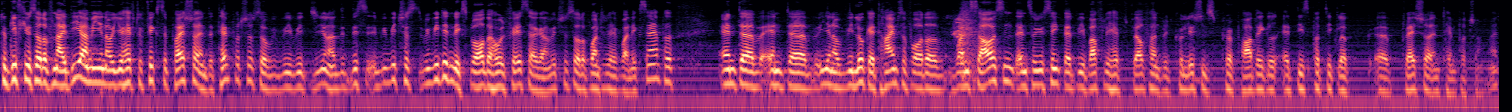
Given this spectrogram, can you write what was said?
to give you sort of an idea, I mean, you know, you have to fix the pressure and the temperature. So we, we you know, this, we, just, we, we didn't explore the whole phase diagram. We just sort of wanted to have one example. And, uh, and uh, you know, we look at times of order 1,000, and so you think that we roughly have 1,200 collisions per particle at this particular uh, pressure and temperature, right?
